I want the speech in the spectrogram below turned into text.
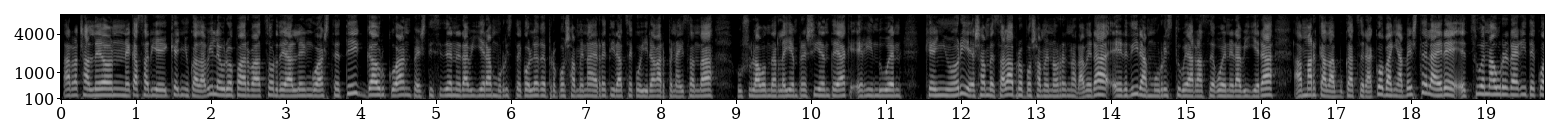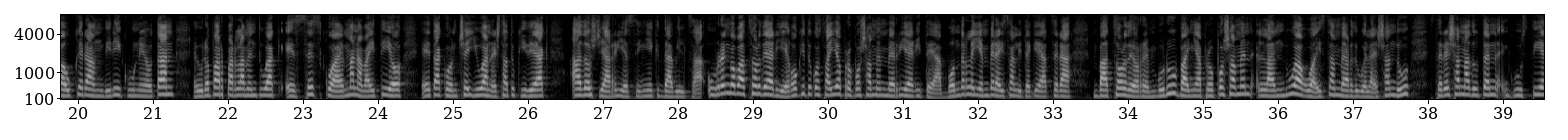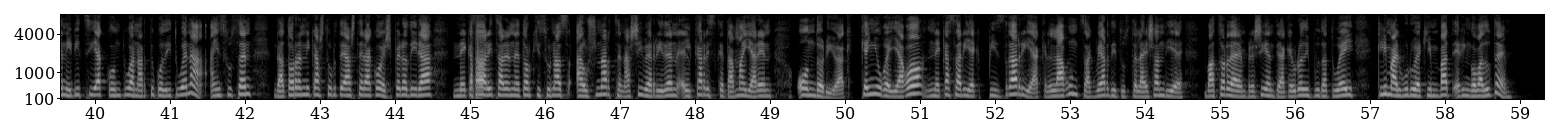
Arratsaldeon nekazarie keinuka dabil Europar batzordea lengo astetik. Gaurkoan pestiziden erabilera murrizteko lege proposamena erretiratzeko iragarpena izan da. Ursula von der Leyen presidenteak egin duen keinu hori esan bezala proposamen horren arabera erdira murriztu beharra zegoen erabilera hamarkada bukatzerako baina bestela ere ez zuen aurrera egiteko aukera handirik uneotan. Europar parlamentuak ezezkoa emana baitio eta kontseiluan estatukideak ados jarri ezinik dabiltza. Urrengo batzordeari egokituko zaio proposamen berria egitea. Bonderleien bera izan liteke atzera batzorde horren buru, baina proposamen landuagoa izan behar duela esan du, zer esana duten guztien iritzia kontuan hartuko dituena, hain zuzen, datorren ikasturte asterako espero dira nekazaritzaren etorkizunaz hausnartzen hasi berri den elkarrizketa mailaren ondorioak. Keinu gehiago, nekazariek pizgarriak laguntzak behar dituztela esan die batzordearen presidenteak eurodiputatuei klima helburuekin bat egingo badute?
